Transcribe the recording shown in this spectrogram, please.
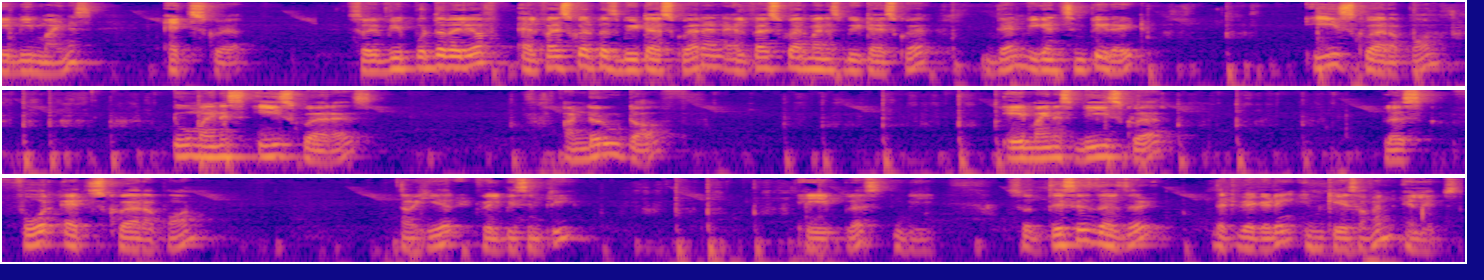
ab minus h square. So if we put the value of alpha square plus beta square and alpha square minus beta square, then we can simply write e square upon 2 minus e square as under root of a minus b square plus 4h square upon now here it will be simply a plus b. So this is the result that we are getting in case of an ellipse.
